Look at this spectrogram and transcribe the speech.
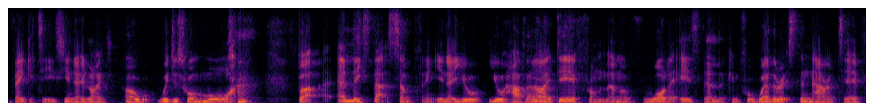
vagities, you know, like oh, we just want more. but at least that's something. You know, you'll you'll have an idea from them of what it is they're looking for, whether it's the narrative,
